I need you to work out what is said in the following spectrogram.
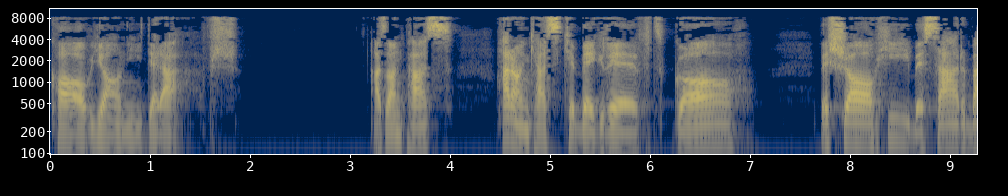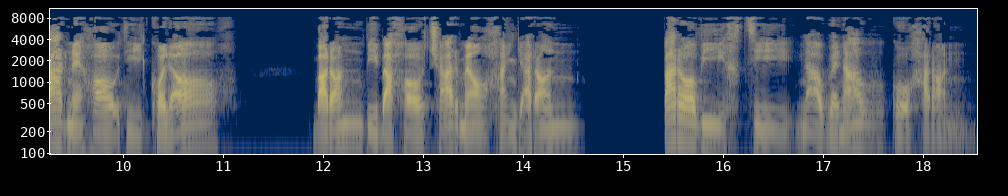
کاویانی درفش. از آن پس هر آن کس که بگرفت گاه به شاهی به سر برنهادی کلاه. بر آن بی بها چرم آهنگران برآویختی نو نو گوهران.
